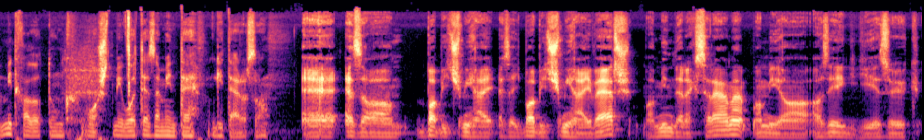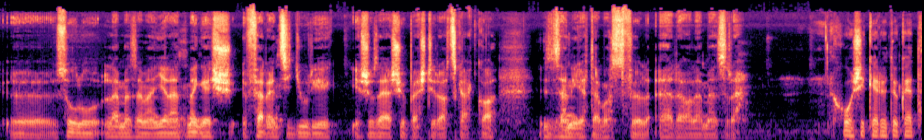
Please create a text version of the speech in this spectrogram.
Na, mit hallottunk most? Mi volt ez, amint te gitározol? E, Ez a Babics Mihály, ez egy Babics Mihály vers, a Mindenek szerelme, ami a, az égigézők szóló lemezemen jelent meg, és Ferenci Gyuriék és az első Pesti rackákkal zenéltem azt föl erre a lemezre. Hol sikerült őket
